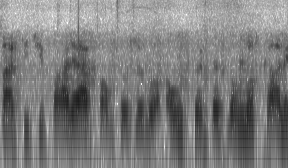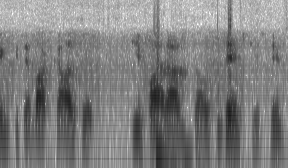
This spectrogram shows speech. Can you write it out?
participarea autorităților, autorităților locale în câteva cazuri, tip Arad sau Sepsi, știți?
